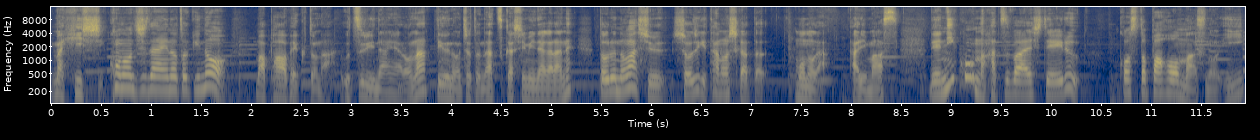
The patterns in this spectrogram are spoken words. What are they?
まあ、必死。この時代の時の、まあ、パーフェクトな写りなんやろうなっていうのをちょっと懐かしみながらね撮るのは正直楽しかったものがあります。でニコンの発売しているコストパフォーマンスのいい、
